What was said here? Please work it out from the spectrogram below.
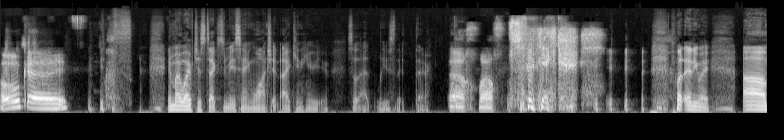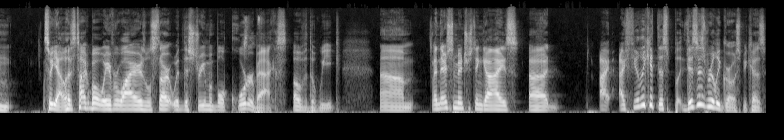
okay. and my wife just texted me saying, "Watch it, I can hear you." So that leaves it there. Oh well. but anyway, um, so yeah, let's talk about waiver wires. We'll start with the streamable quarterbacks of the week. Um, and there's some interesting guys. Uh, I I feel like at this this is really gross because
